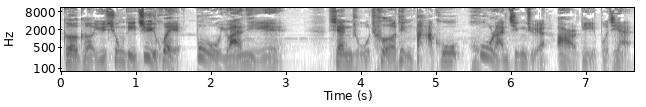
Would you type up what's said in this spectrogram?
哥哥与兄弟聚会，不远矣。先主彻定大哭，忽然惊觉二弟不见，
